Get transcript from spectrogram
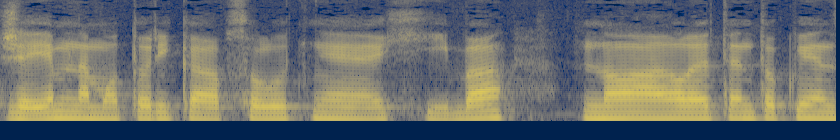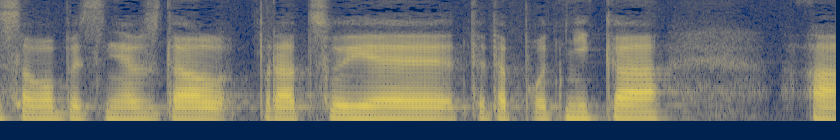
že jemná motorika absolútne chýba No ale tento klient sa vôbec nevzdal, pracuje, teda podniká a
